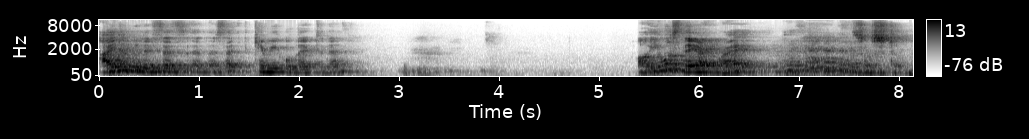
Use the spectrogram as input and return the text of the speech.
I do believe that. Uh, uh, Can we go back to that? Oh, it was there, right? so stupid.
